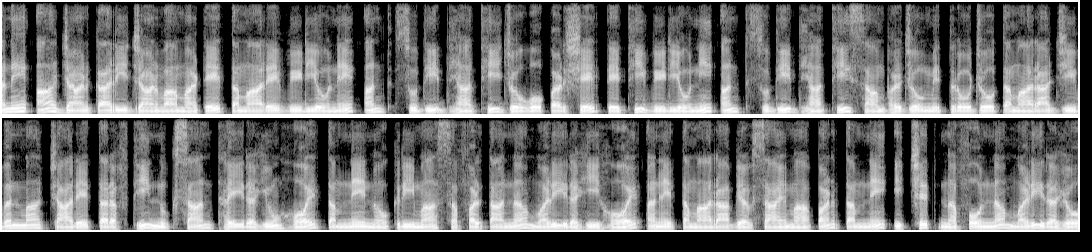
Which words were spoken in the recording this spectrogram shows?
અને આ જાણકારી જાણવા માટે તમારે વિડીયોને અંત સુધી ધ્યાનથી જોવો પડશે. તેથી વિડીયોની અંત સુધી ધ્યાનથી સાંભળજો મિત્રો. જો તમારા જીવનમાં ચારે તરફથી નુકસાન થઈ રહ્યું હોય, તમને નોકરીમાં સફળતા ન મળી રહી હોય અને તમારા વ્યવસાયમાં પણ તમને ઈચ્છિત નફો ન મળી રહ્યો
